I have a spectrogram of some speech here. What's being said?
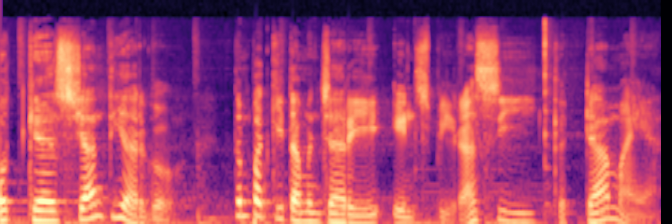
Podcast Shantiargo, tempat kita mencari inspirasi kedamaian.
